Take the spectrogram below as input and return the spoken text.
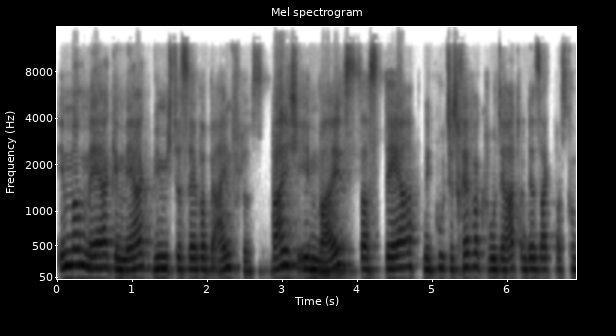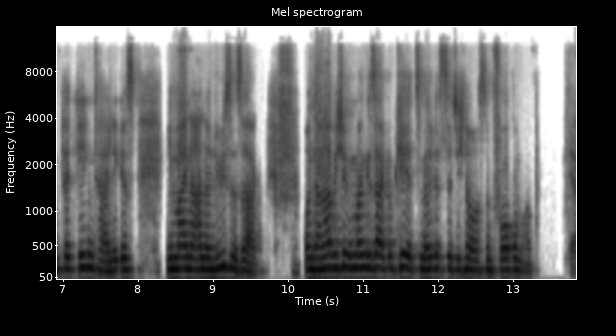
immer mehr gemerkt, wie mich das selber beeinflusst, weil ich eben weiß, dass der eine gute Trefferquote hat und der sagt was komplett Gegenteiliges, wie meine Analyse sagt. Und dann habe ich irgendwann gesagt, okay, jetzt meldest du dich noch aus dem Forum ab. Ja.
